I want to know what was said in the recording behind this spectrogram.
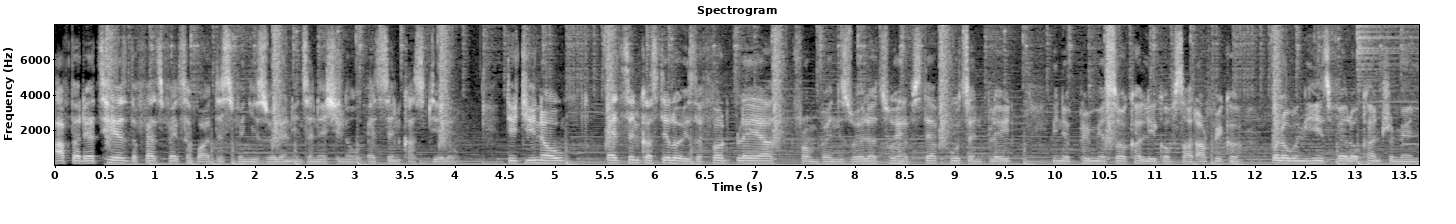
After that, here's the first facts about this Venezuelan international, Edson Castillo. Did you know Edson Castillo is the third player from Venezuela to have stepped foot and played in the Premier Soccer League of South Africa, following his fellow countrymen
